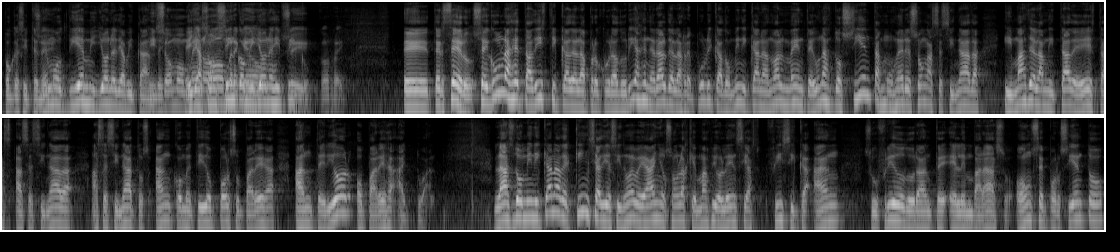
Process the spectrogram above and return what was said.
porque si tenemos 10 millones de Y habitantes, somos ellas son hombres 5 que millones y pico. Sí, correcto. Eh, tercero, según las estadísticas de la Procuraduría General de la República Dominicana, anualmente unas 200 mujeres son asesinadas y más de la mitad de estas asesinadas, asesinatos han cometido por su pareja anterior o pareja actual. Las dominicanas de 15 a 19 años son las que más violencia física han sufrido durante el embarazo, 11%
